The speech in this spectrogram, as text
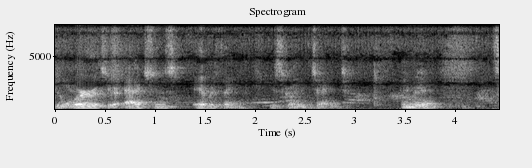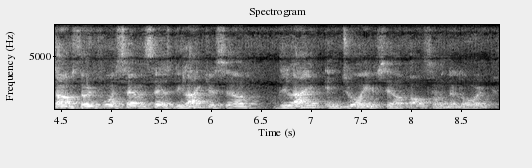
Your Yes. words, your actions, everything is going to change. Amen. Psalms 34 and 7 says, Delight yourself, delight, enjoy yourself also in the Lord,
